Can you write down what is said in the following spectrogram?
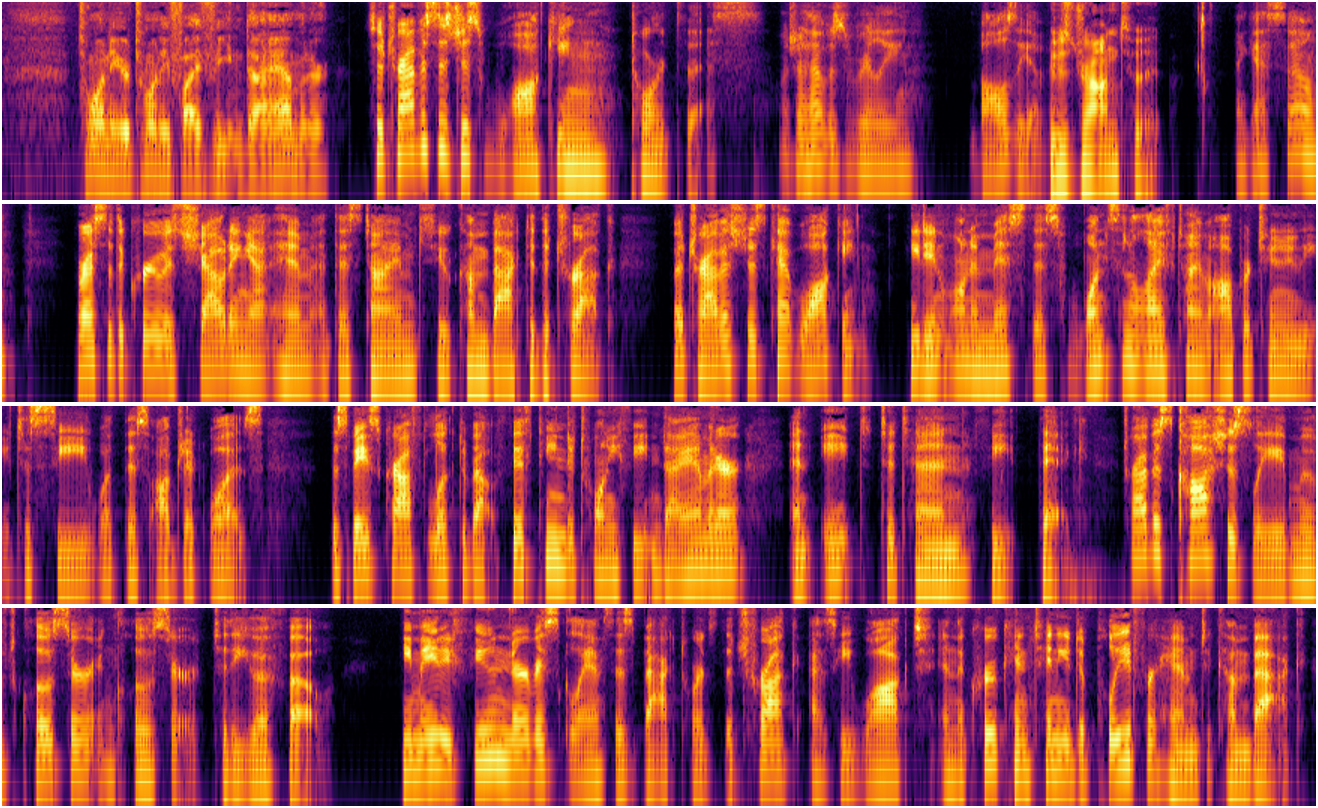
20 or 25 feet in diameter. So Travis is just walking towards this, which I thought was really ballsy of him. He was drawn to it. I guess so. The rest of the crew is shouting at him at this time to come back to the truck, but Travis just kept walking. He didn't want to miss this once in a lifetime opportunity to see what this object was. The spacecraft looked about 15 to 20 feet in diameter and 8 to 10 feet thick. Travis cautiously moved closer and closer to the UFO. He made a few nervous glances back towards the truck as he walked, and the crew continued to plead for him to come back.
